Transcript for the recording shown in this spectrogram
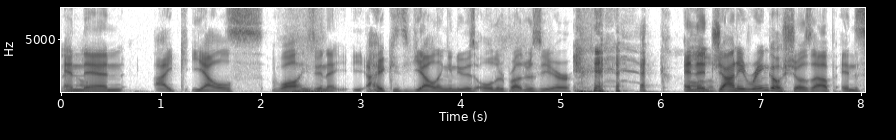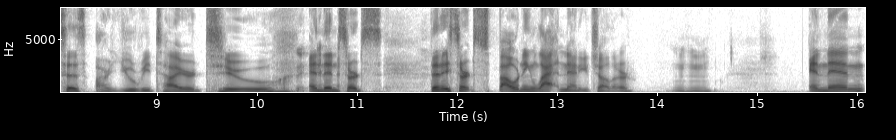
And I'll- then Ike yells while he's doing that. Ike is yelling into his older brother's ear, and then. Johnny Ringo shows up and says, "Are you retired too?" and then starts, then they start spouting Latin at each other. Mm-hmm. And then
